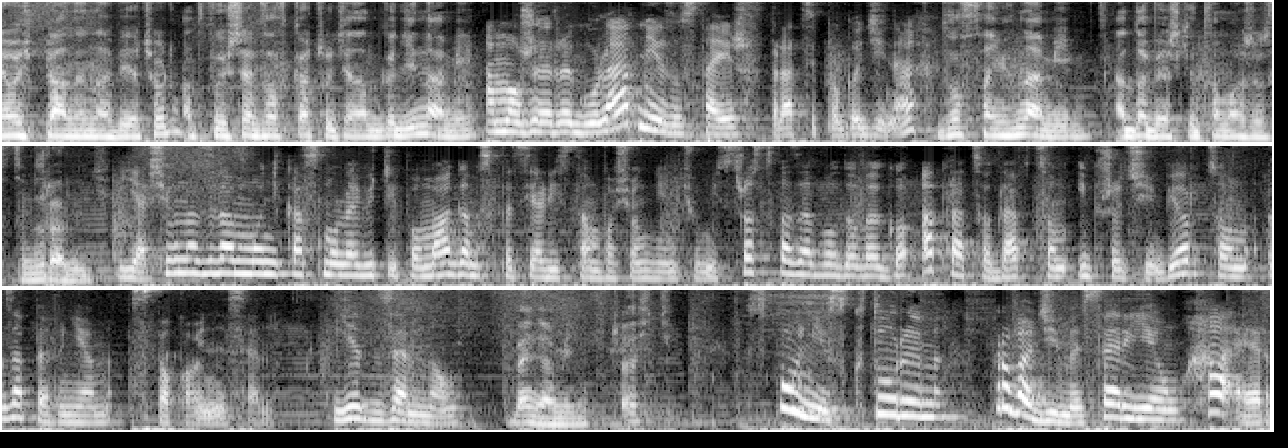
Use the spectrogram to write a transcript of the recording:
Miałeś plany na wieczór, a twój szef zaskoczył cię nad godzinami. A może regularnie zostajesz w pracy po godzinach? Zostań z nami, a dowiesz się, co możesz z tym zrobić. Ja się nazywam Monika Smolewicz i pomagam specjalistom w osiągnięciu mistrzostwa zawodowego, a pracodawcom i przedsiębiorcom zapewniam spokojny sen. Jedz ze mną, Beniamin, cześć. wspólnie z którym prowadzimy serię HR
